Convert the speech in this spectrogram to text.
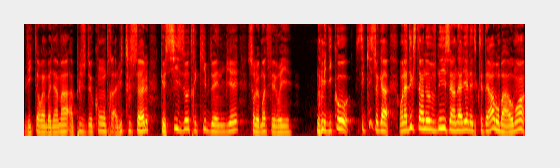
Victor Wembanyama a plus de contres à lui tout seul que six autres équipes de NBA sur le mois de février. Non mais Nico, c'est qui ce gars? On a dit que c'était un ovni, c'est un alien, etc. Bon bah au moins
